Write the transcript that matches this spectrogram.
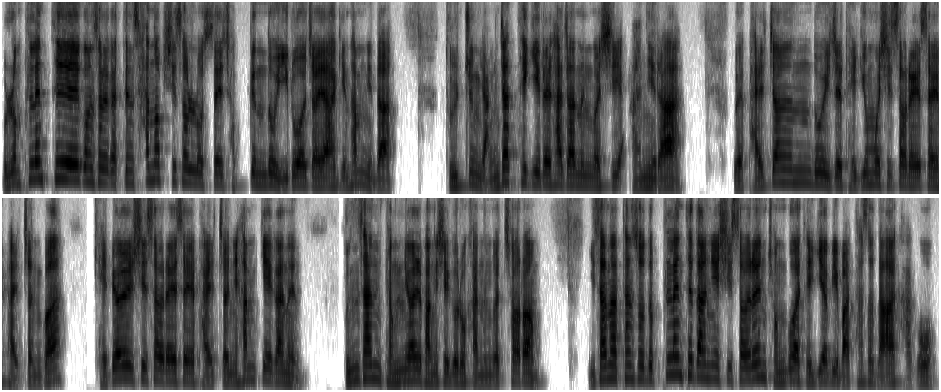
물론 플랜트 건설 같은 산업시설로서의 접근도 이루어져야 하긴 합니다. 둘 중 양자택일을 하자는 것이 아니라 왜 발전도 이제 대규모 시설에서의 발전과 개별 시설에서의 발전이 함께 가는 분산 병렬 방식으로 가는 것처럼 이산화탄소도 플랜트 단위의 시설은 정부와 대기업이 맡아서 나아가고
